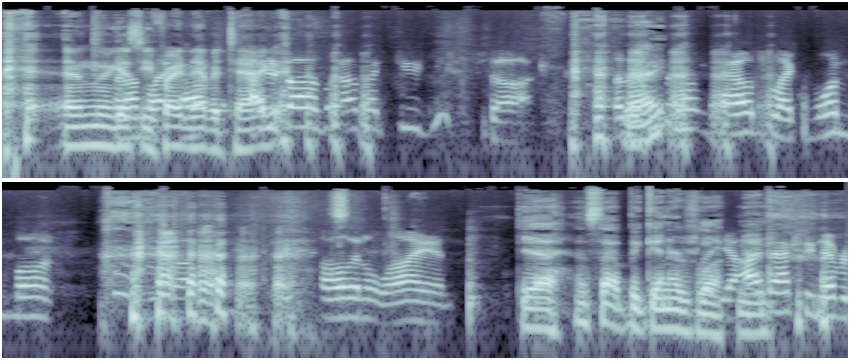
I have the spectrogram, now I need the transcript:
and I guess I'm you like, probably didn't have a tag. just I was, I was like, dude, you suck. I was like, Right? You've been hunting coyotes for like one month. All in a lion. Yeah, that's that beginner's But luck, yeah, man. I've actually never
